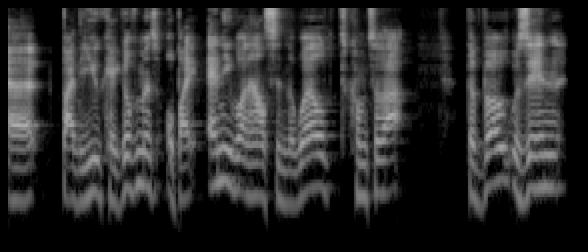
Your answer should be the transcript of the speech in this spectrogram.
uh, by the UK government or by anyone else in the world to come to that. The boat was in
